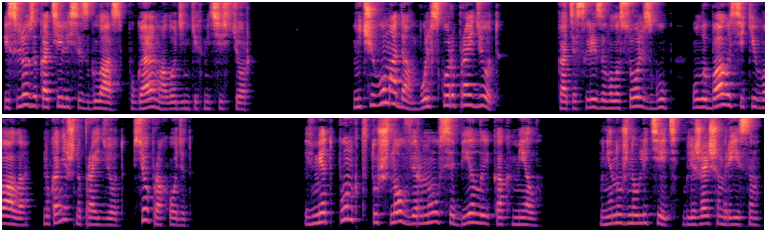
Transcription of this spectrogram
И слезы катились из глаз, пугая молоденьких медсестер. «Ничего, мадам, боль скоро пройдет». Катя слизывала соль с губ, улыбалась и кивала. «Ну, конечно, пройдет. Все проходит». В медпункт Тушнов вернулся белый, как мел. Мне нужно улететь ближайшим рейсом.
